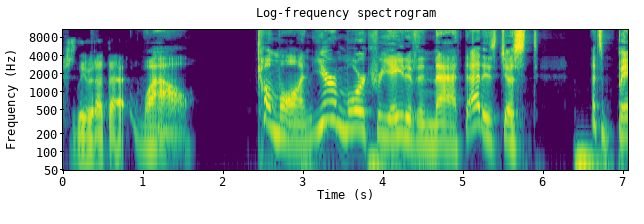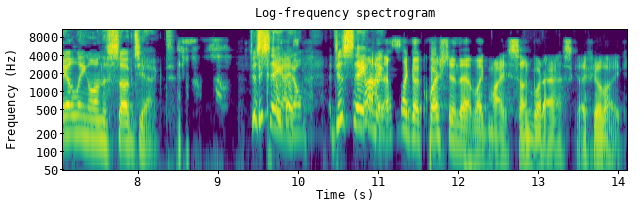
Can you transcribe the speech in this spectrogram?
just leave it at that. Wow, come on! You're more creative than that. That is just that's bailing on the subject. Just say I don't. Just say I, that's like a question that like my son would ask. I feel like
